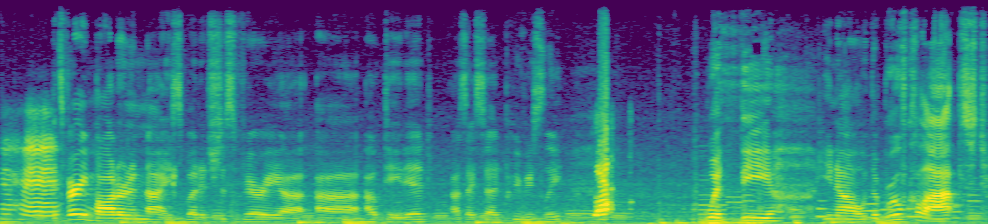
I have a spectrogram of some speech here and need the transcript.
Mhm. It's very modern and nice, but it's just very uh, uh, outdated, as I said previously. Yeah. With the, you know, the roof collapsed.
